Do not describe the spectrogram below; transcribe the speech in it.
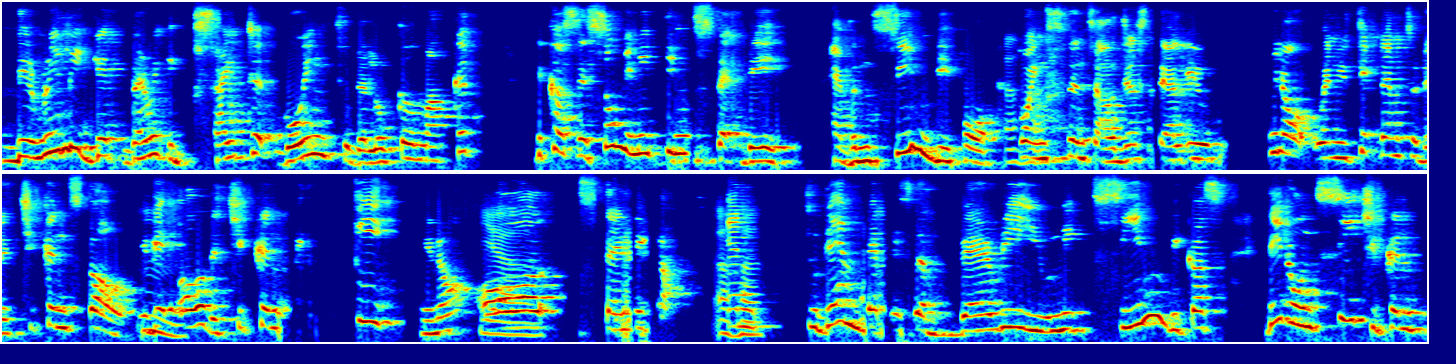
they really get very excited going to the local market because there's so many things that they haven't seen before. Uh-huh. For instance, I'll just tell you, you know, when you take them to the chicken stall, you mm. get all the chicken teeth, you know, yeah. all standing up. Uh-huh. And to them, that is a very unique scene because they don't see chicken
